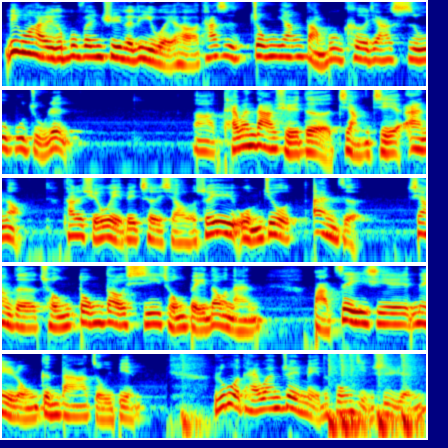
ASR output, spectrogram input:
另外还有一个不分区的立委哈，他是中央党部客家事务部主任啊，台湾大学的蒋捷安哦。他的学位也被撤销了，所以我们就按着这样的从东到西，从北到南，把这一些内容跟大家走一遍。如果台湾最美的风景是人，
